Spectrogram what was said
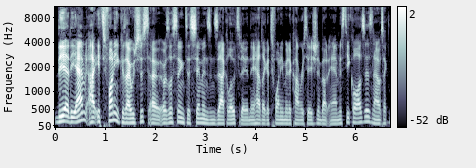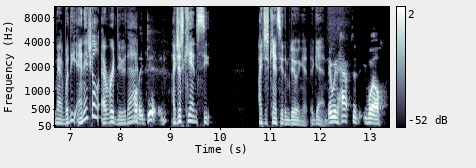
The, yeah, the am- I, it's funny because I was just I, I was listening to Simmons and Zach Lowe today, and they had like a twenty minute conversation about amnesty clauses, and I was like, man, would the NHL ever do that? Well, they did. I just can't see. I just can't see them doing it again. It would have to be well.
